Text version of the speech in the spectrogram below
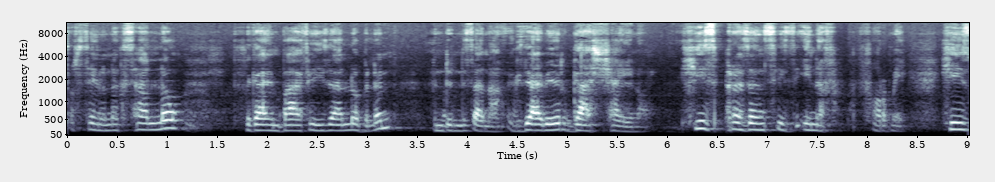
ጥርሴን እነክሳለሁ፣ ስጋዬን በአፌ ይዛለሁ ብለን እንድንጸና እግዚአብሔር ጋሻዬ ነው። His presence is enough for me He's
